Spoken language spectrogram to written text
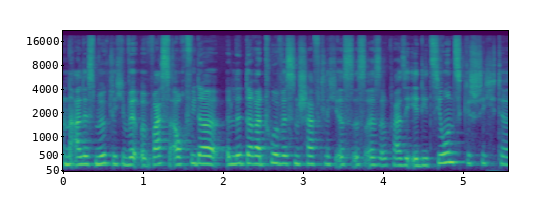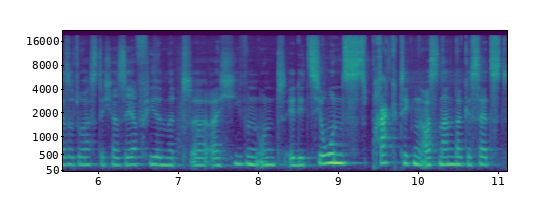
und alles Mögliche, was auch wieder literaturwissenschaftlich ist, ist also quasi Editionsgeschichte. Also du hast dich ja sehr viel mit äh, Archiven und Editionspraktiken auseinandergesetzt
